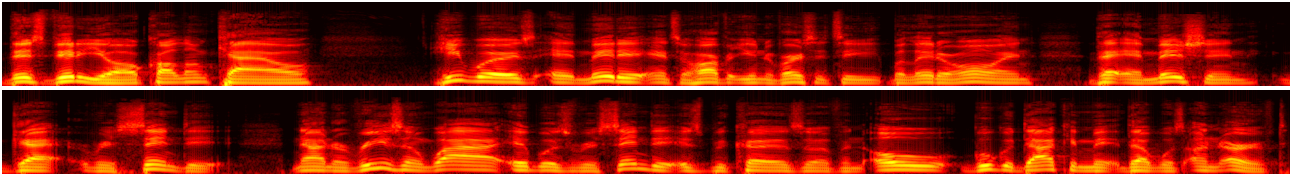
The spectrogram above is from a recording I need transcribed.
this video, I'll call him Cal. He was admitted into Harvard University, but later on, that admission got rescinded. Now, the reason why it was rescinded is because of an old Google document that was unearthed.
